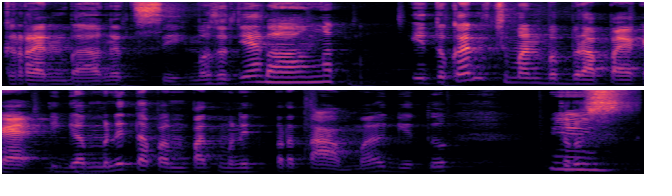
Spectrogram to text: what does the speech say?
keren banget sih. Maksudnya banget. Itu kan cuman beberapa ya kayak tiga menit atau empat menit pertama gitu. Hmm. Terus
